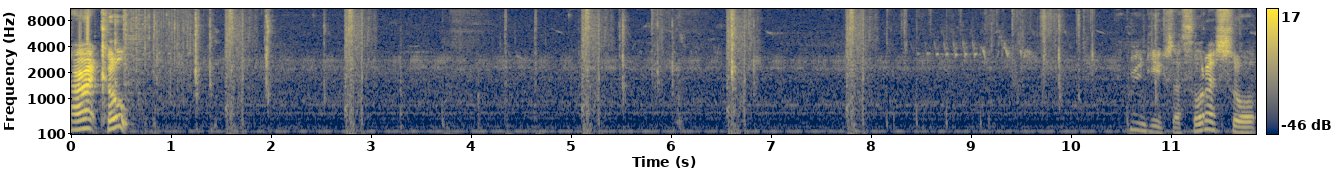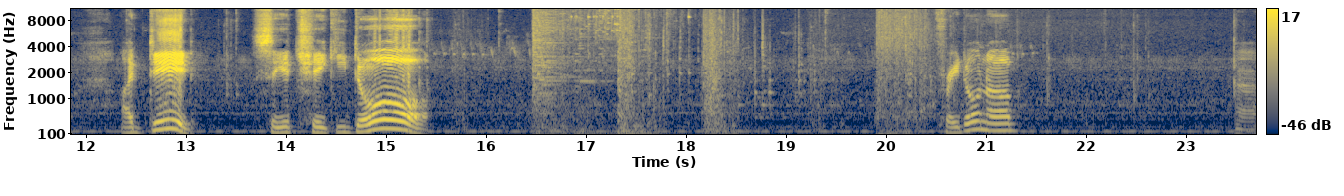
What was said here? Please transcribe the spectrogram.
Alright, cool. Because I thought I saw... I did see a cheeky door! Free doorknob. Uh,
